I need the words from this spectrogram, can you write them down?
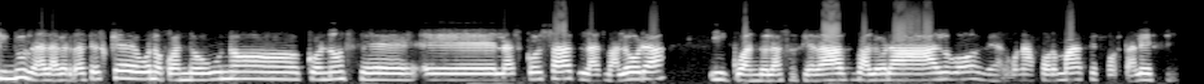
Sin duda, la verdad es que bueno, cuando uno conoce eh, las cosas, las valora y cuando la sociedad valora algo, de alguna forma se fortalece.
